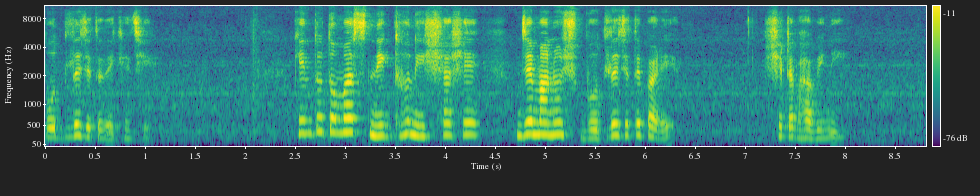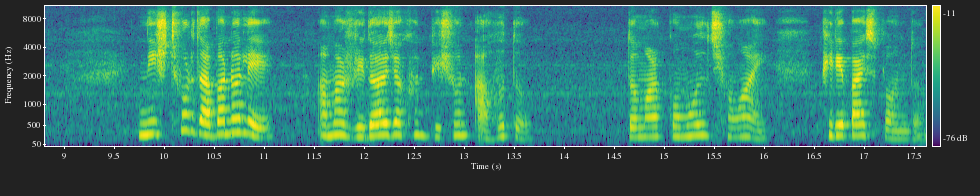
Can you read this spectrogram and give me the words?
বদলে যেতে দেখেছি। কিন্তু তোমার স্নিগ্ধ নিঃশ্বাসে যে মানুষ বদলে যেতে পারে, সেটা ভাবিনি। নিষ্ঠুর দাবানলে আমার হৃদয় যখন ভীষণ আহত, তোমার কোমল ছোঁয়ায় ফিরে পায় স্পন্দন।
